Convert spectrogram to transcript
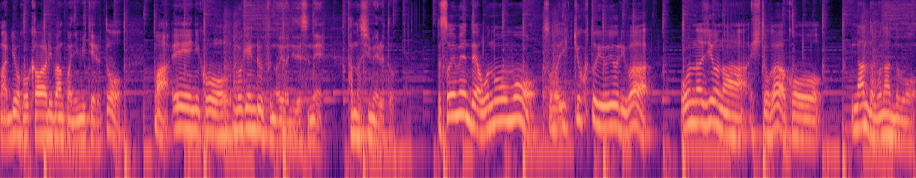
まあ、両方代わり番号に見てるとまあ、永遠にこう無限ループのようにですね楽しめるとそういう面ではおのもその一曲というよりは同じような人がこう何度も何度も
